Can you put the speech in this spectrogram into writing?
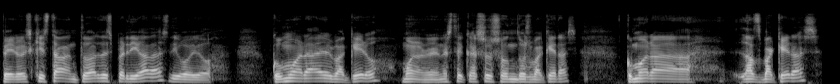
pero es que estaban todas desperdigadas, digo yo, ¿cómo hará el vaquero? Bueno, en este caso son dos vaqueras, ¿cómo hará las vaqueras?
